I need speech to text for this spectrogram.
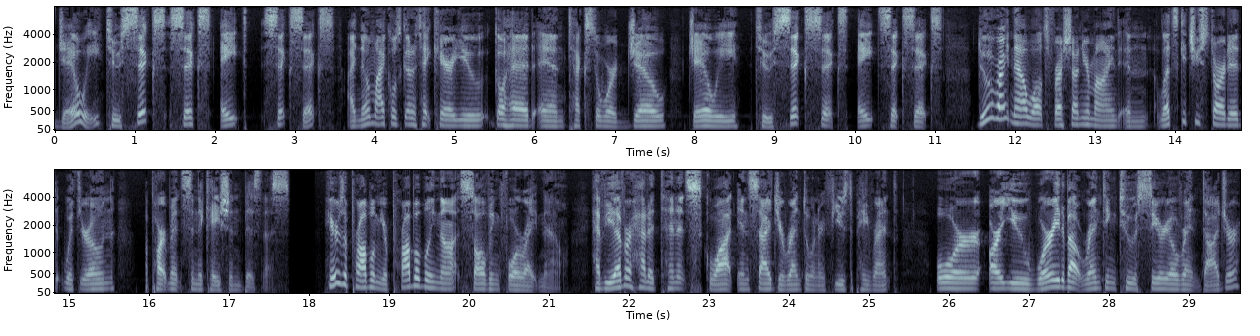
J-O-E, to 66866. I know Michael's going to take care of you. Go ahead and text the word Joe, J-O-E, to 66866. Do it right now while it's fresh on your mind, and let's get you started with your own apartment syndication business. Here's a problem you're probably not solving for right now. Have you ever had a tenant squat inside your rental and refuse to pay rent? Or are you worried about renting to a serial rent dodger?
